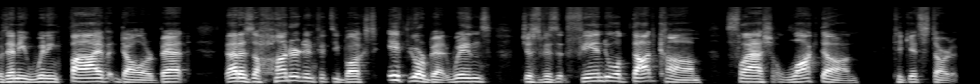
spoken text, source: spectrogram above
with any winning $5 bet. That is 150 bucks if your bet wins. Just visit fanduel.com slash locked on to get started.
